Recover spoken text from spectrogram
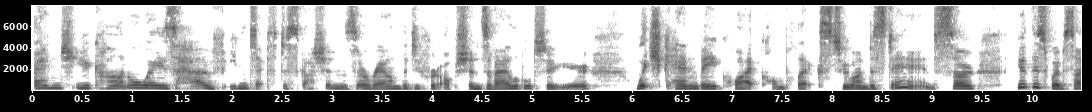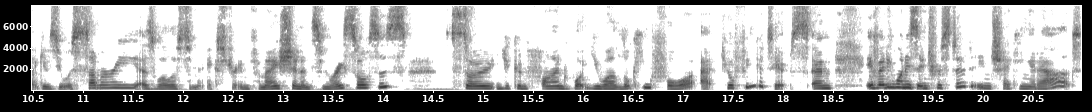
And you can't always have in depth discussions around the different options available to you, which can be quite complex to understand. So, know, this website gives you a summary as well as some extra information and some resources so you can find what you are looking for at your fingertips. And if anyone is interested in checking it out,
